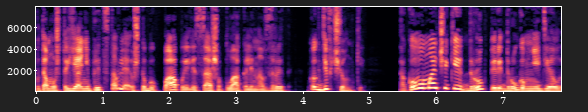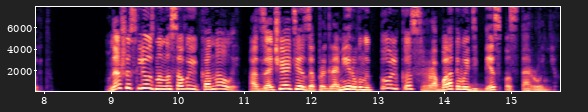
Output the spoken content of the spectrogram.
Потому что я не представляю, чтобы папа или Саша плакали на взрыд, как девчонки. Такого мальчики друг перед другом не делают. Наши слезно-носовые каналы от зачатия запрограммированы только срабатывать без посторонних.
